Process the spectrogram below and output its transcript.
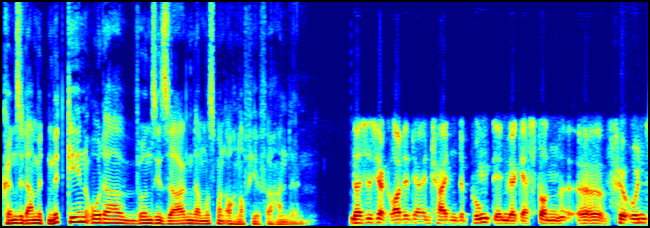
Können Sie damit mitgehen oder würden Sie sagen, da muss man auch noch viel verhandeln? Das ist ja gerade der entscheidende Punkt, den wir gestern äh, für uns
